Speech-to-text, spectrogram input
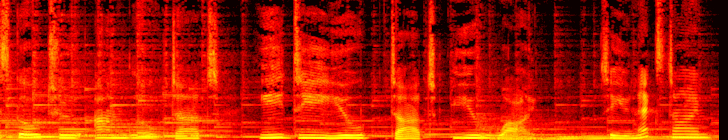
please go to anglo.edu.uy. See you next time.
